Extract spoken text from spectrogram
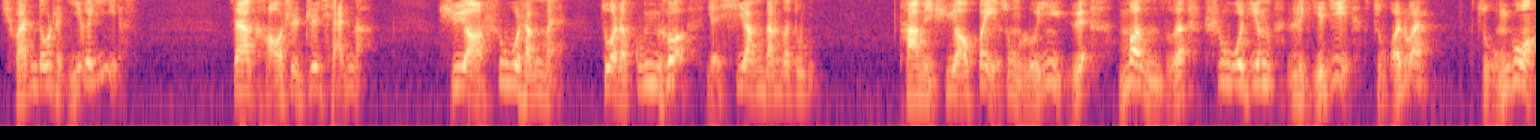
全都是一个意思。在考试之前呢，需要书生们做的功课也相当的多，他们需要背诵《论语》《孟子》《书经》《礼记》《左传》，总共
